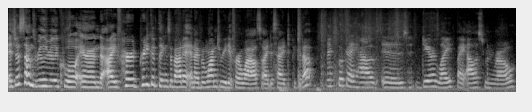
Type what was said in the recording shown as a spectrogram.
it just sounds really really cool and i've heard pretty good things about it and i've been wanting to read it for a while so i decided to pick it up. Next book i have is dear life by alice munro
